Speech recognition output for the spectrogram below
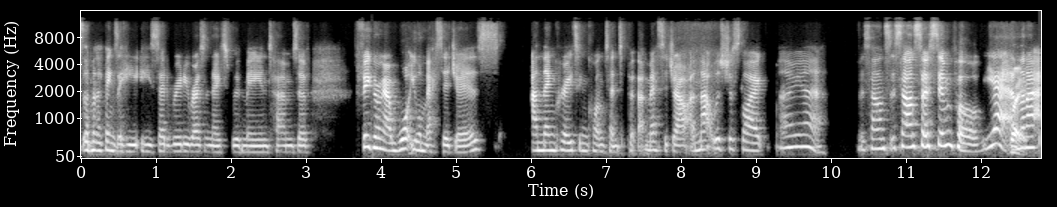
Some of the things that he he said really resonated with me in terms of figuring out what your message is and then creating content to put that message out. And that was just like oh yeah it sounds it sounds so simple. Yeah. And then I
